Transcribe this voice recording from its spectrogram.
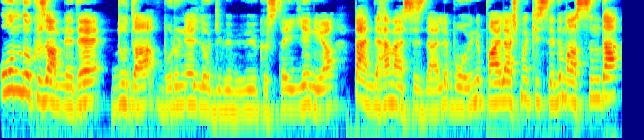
19 hamlede Duda Brunello gibi bir büyük ustayı yeniyor. Ben de hemen sizlerle bu oyunu paylaşmak istedim. Aslında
